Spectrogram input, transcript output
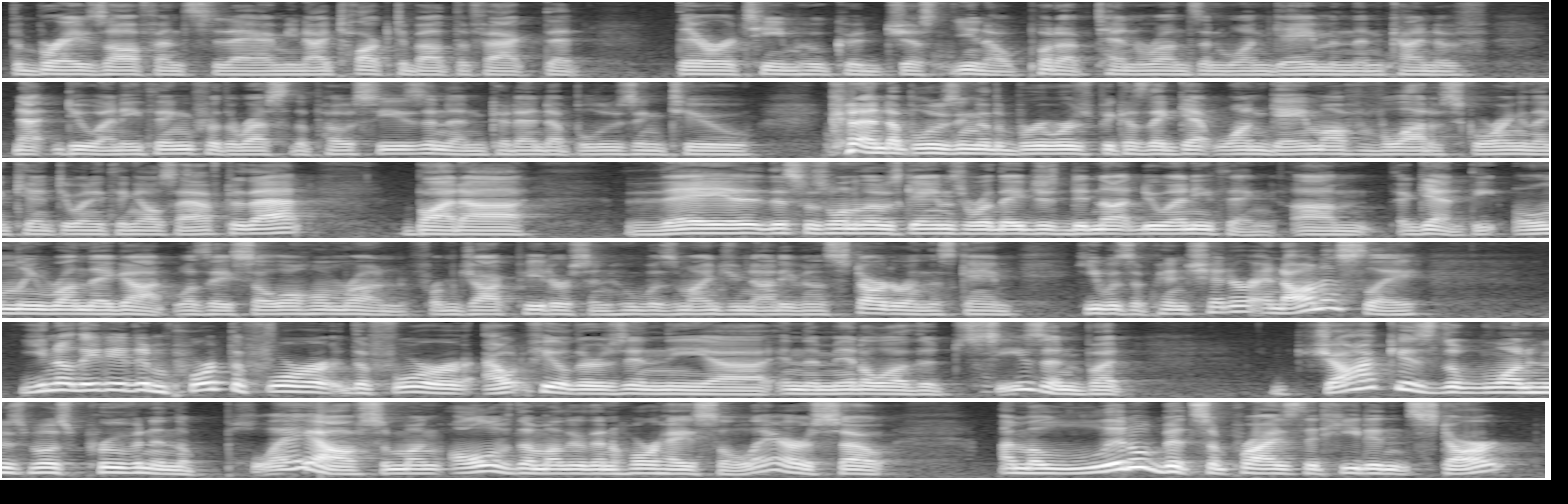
the Braves' offense today. I mean, I talked about the fact that they're a team who could just you know put up ten runs in one game and then kind of not do anything for the rest of the postseason and could end up losing to could end up losing to the Brewers because they get one game off of a lot of scoring and they can't do anything else after that. But uh, they this was one of those games where they just did not do anything. Um, again, the only run they got was a solo home run from Joc Pederson, who was, mind you, not even a starter in this game. He was a pinch hitter, and honestly, you know they did import the four the four outfielders in the uh, in the middle of the season, but Joc is the one who's most proven in the playoffs among all of them, other than Jorge Soler. So I'm a little bit surprised that he didn't start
